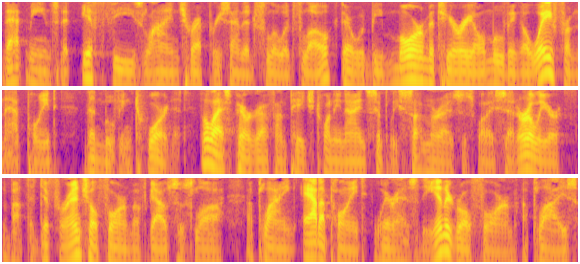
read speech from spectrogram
that means that if these lines represented fluid flow, there would be more material moving away from that point than moving toward it. The last paragraph on page 29 simply summarizes what I said earlier about the differential form of Gauss's law applying at a point, whereas the integral form applies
